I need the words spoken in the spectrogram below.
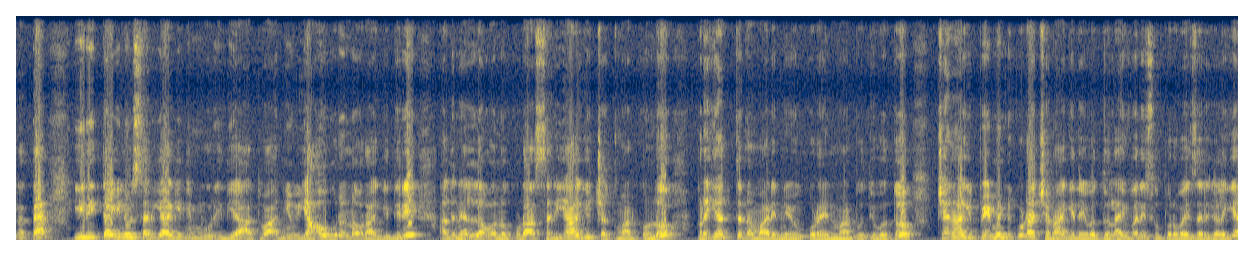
ಇರುತ್ತೆ. ಈ ರೀತಿಯಾಗಿ ನೀವು ಸರಿಯಾಗಿ ನಿಮ್ಮ ಊರಿದೆಯಾ ಅಥವಾ ನೀವು ಯಾವ ಊರನ್ನವರಾಗಿದ್ದೀರಿ ಅದನ್ನೆಲ್ಲವನ್ನು ಕೂಡ ಸರಿಯಾಗಿ ಚೆಕ್ ಮಾಡಿಕೊಂಡು ಪ್ರಯತ್ನ ಮಾಡಿ ನೀವು ಕೂಡ ಏನ್ ಮಾಡ್ಬೋದು ಇವತ್ತು? ಚೆನ್ನಾಗಿ ಪೇಮೆಂಟ್ ಕೂಡ ಚೆನ್ನಾಗಿದೆ ಇವತ್ತು. ಲೈಬ್ರರಿ ಸೂಪರ್ವೈಸರ್ ಗಳಿಗೆ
